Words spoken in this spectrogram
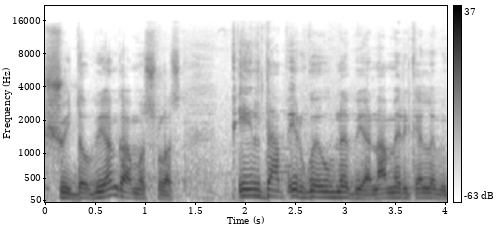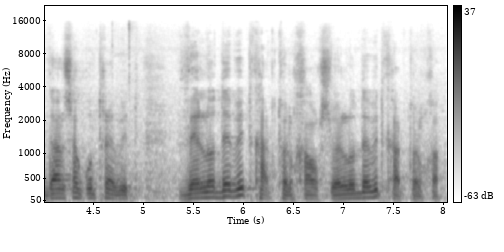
შვიდობიან გამოსვლას. პირდაპირ გვეუბნებიან ამერიკელები განსაკუთრებით ველოდებით ქართულ ხალხს, ველოდებით ქართულ ხალხს.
